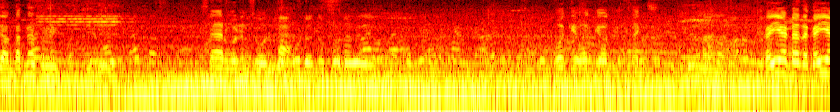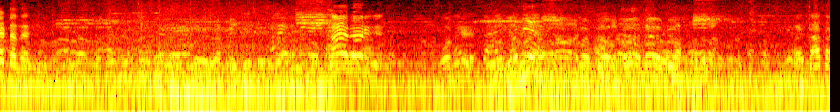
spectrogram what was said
கொஞ்சம் கந்தசாமி சார் ஒரு நிமிஷம் ஒரு போட்டு போட்டு ஓகே ஓகே ஓகே தேங்க்ஸ் கையாட்டாத கையாட்டாத. ஓகே. தாத்தா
